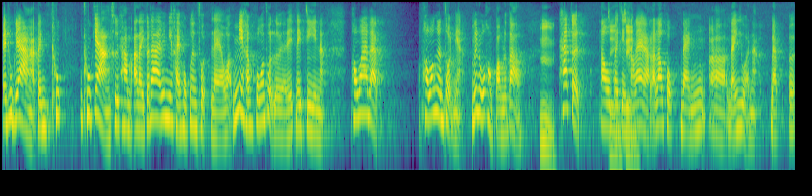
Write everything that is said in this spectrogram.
เป็นทุกอย่างอะ เป็นทุกทุกอย่างคือทำอะไรก็ได้ไม่มีใครพกเงินสดแล้วอะไม่มีใครพกเงินสดเลยอะในในจีนอะ เพราะว่าแบบเพราะว่าเงินสดเนี่ย ไม่รู้ว่าของปลอมหรือเปล่า อืมถ้าเกิดเราไปจริจีงนจริงครั้งแรกอะแล้วเราพกแบงก์เอ่อแบงก์หยวนอะแบบเออ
